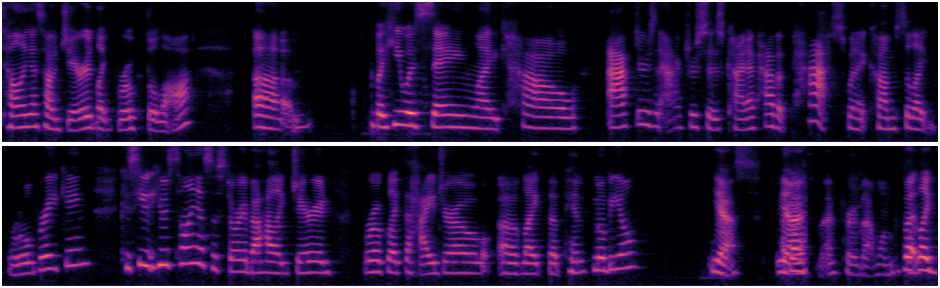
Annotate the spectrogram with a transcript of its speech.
telling us how Jared like broke the law. Um, but he was saying like how actors and actresses kind of have a pass when it comes to like rule breaking because he, he was telling us a story about how like Jared broke like the hydro of like the pimp mobile yes. Yeah, Okay. I've, I've heard that one. Before. but like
